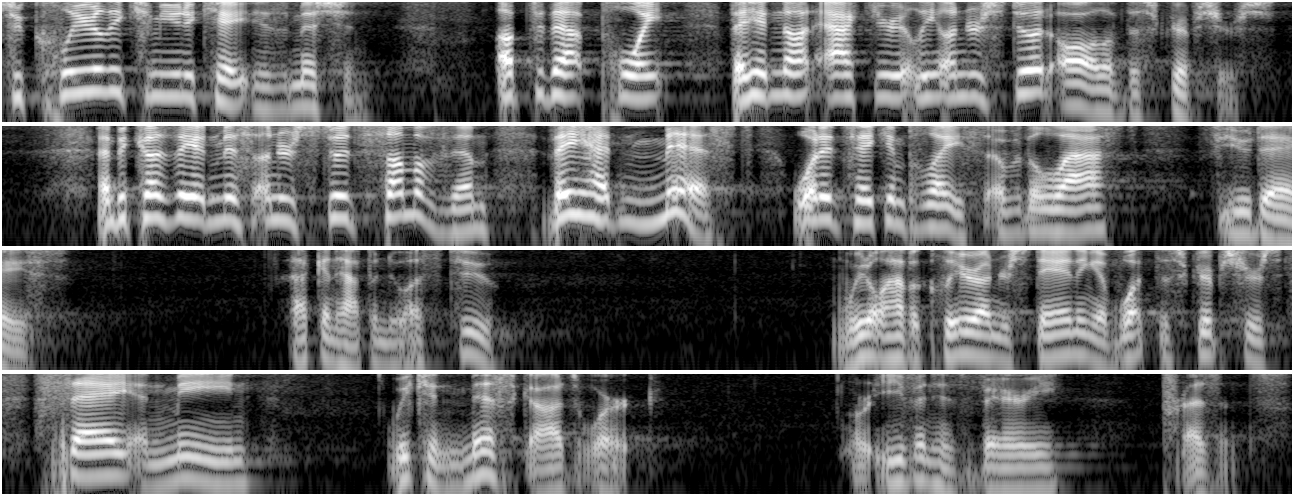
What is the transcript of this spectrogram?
to clearly communicate his mission. Up to that point, they had not accurately understood all of the scriptures. And because they had misunderstood some of them, they had missed what had taken place over the last few days. That can happen to us too. We don't have a clear understanding of what the scriptures say and mean. We can miss God's work or even his very presence.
